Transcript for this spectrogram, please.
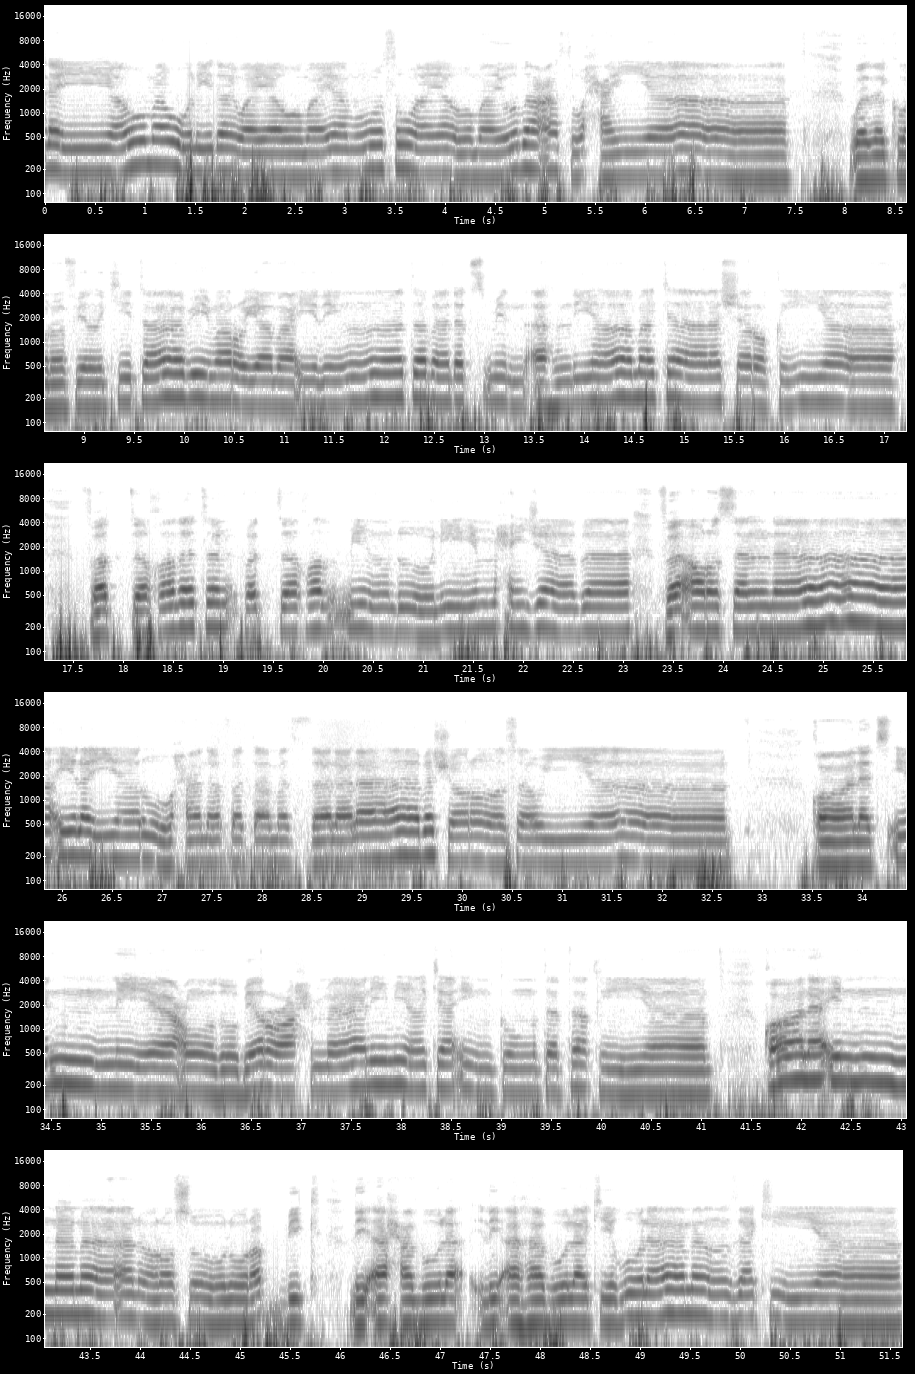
يوم ولد ويوم يموت ويوم يبعث حيا. وذكر في الكتاب مريم إذ انتبدت من أهلها مكان شرقيا. فاتخذت فاتخذ من دونهم حجابا. فأرسلنا روحنا فتمثل لها بشرا سويا. قالت إني أعوذ بالرحمن منك إن كنت تقيا. قال إنما أنا رسول ربك لأحب, لأهب لك غلاما زكيا.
